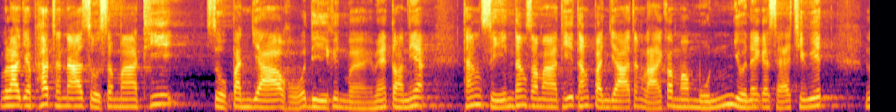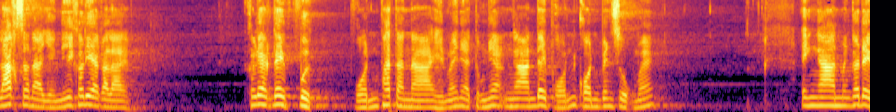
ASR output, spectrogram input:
เวลาจะพัฒนาสู่สมาธิ สู่ปัญญาโอ้โหดีขึ้นเลยไหมตอนเนี้ยทั้งศีลทั้งสมาธิทั้งปัญญาทั้งหลายก็มาหมุนอยู่ในกระแสชีวิต ลักษณะอย่างนี้เขาเรียกอะไรเขาเรียกได้ฝึกผลพัฒนาเห็นไหมเนี่ยตรงเนี้ยงานได้ผลคนเป็นสุขไหมไองานมันก็ได้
